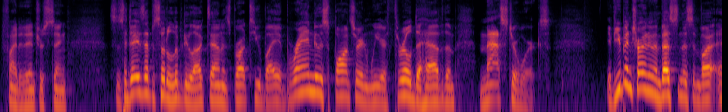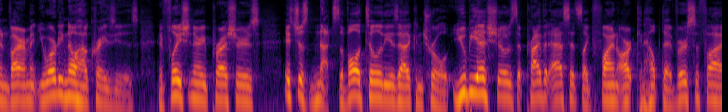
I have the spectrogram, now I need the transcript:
find it interesting. So today's episode of Liberty Lockdown is brought to you by a brand new sponsor, and we are thrilled to have them, Masterworks. If you've been trying to invest in this envi- environment, you already know how crazy it is. Inflationary pressures, it's just nuts. The volatility is out of control. UBS shows that private assets like fine art can help diversify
